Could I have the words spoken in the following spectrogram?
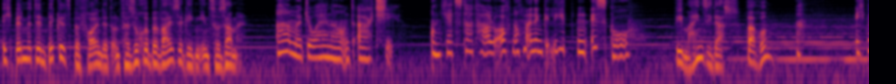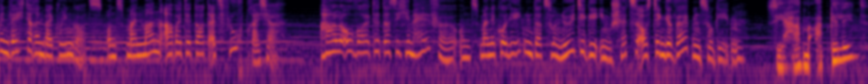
Ich bin mit den Bickles befreundet und versuche Beweise gegen ihn zu sammeln. Arme Joanna und Archie. Und jetzt hat Harlow auch noch meinen geliebten Isco. Wie meinen Sie das? Warum? Ich bin Wächterin bei Gringotts und mein Mann arbeitet dort als Fluchbrecher. Harlow wollte, dass ich ihm helfe und meine Kollegen dazu nötige, ihm Schätze aus den Gewölben zu geben. Sie haben abgelehnt?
